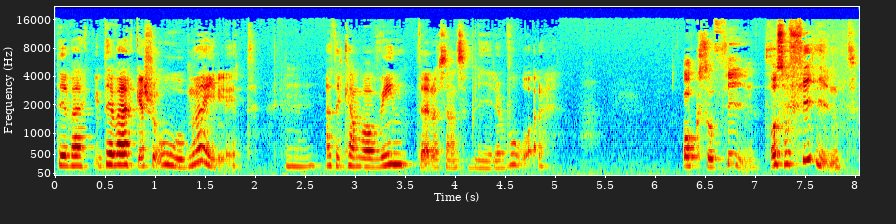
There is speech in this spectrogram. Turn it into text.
det, verk, det verkar så omöjligt. Mm. Att det kan vara vinter och sen så blir det vår. Och så fint. Och så fint!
